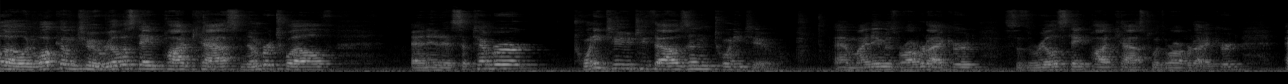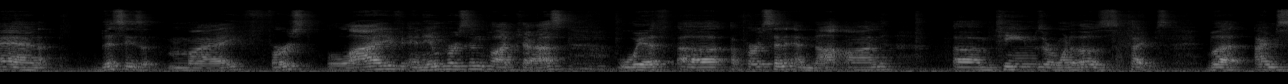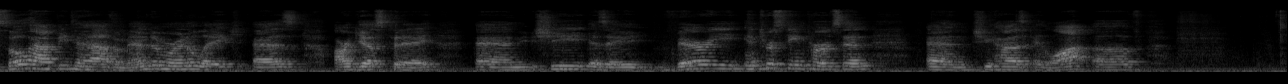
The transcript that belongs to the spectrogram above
Hello, and welcome to Real Estate Podcast number 12. And it is September 22, 2022. And my name is Robert Ikard. This is the Real Estate Podcast with Robert Ikard. And this is my first live and in person podcast with uh, a person and not on um, Teams or one of those types. But I'm so happy to have Amanda Moreno Lake as our guest today. And she is a very interesting person and she has a lot of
